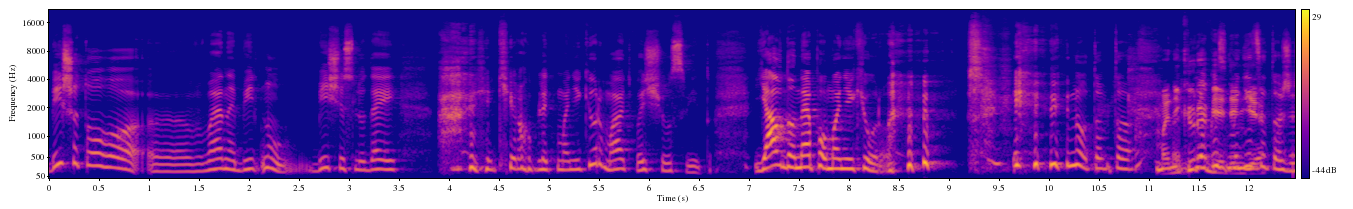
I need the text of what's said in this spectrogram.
Більше того, е, в мене біль, ну, більшість людей, які роблять манікюр, мають вищу освіту. Явно не по манікюру. Ну, тобто, якось мені це теж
